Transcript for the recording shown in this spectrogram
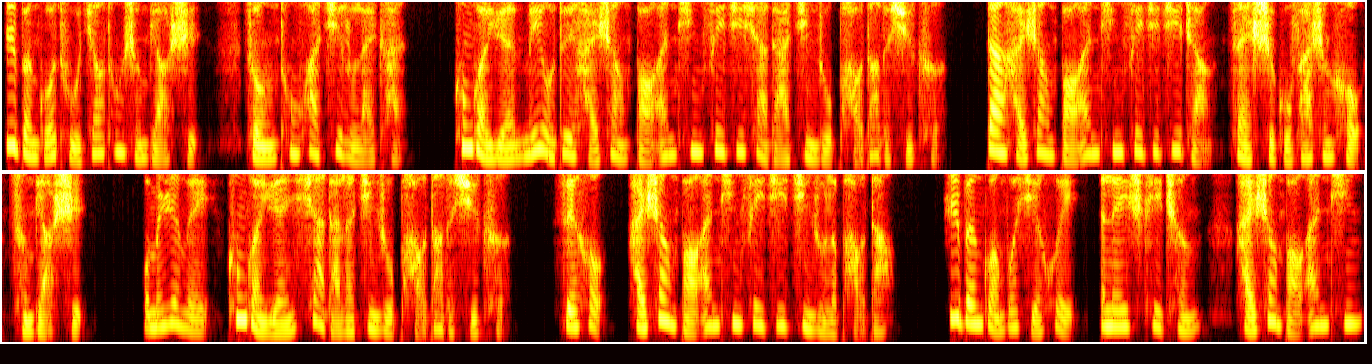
日本国土交通省表示，从通话记录来看。空管员没有对海上保安厅飞机下达进入跑道的许可，但海上保安厅飞机机长在事故发生后曾表示：“我们认为空管员下达了进入跑道的许可。”随后，海上保安厅飞机进入了跑道。日本广播协会 NHK 称，海上保安厅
